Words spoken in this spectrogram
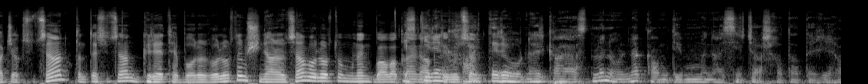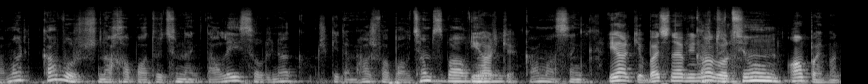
աջակցության տնտեսության գրեթե բոլոր ոլորտներում շինարարության ոլորտում ունենք բավականին ակտիվություն։ Իսկ իրենք որ ներկայացնում են, օրինակ կամ դիմում են այսինչ աշխատատեղի համար, կա որ նախապատվություն են տալիս, օրինակ, չգիտեմ, հաշվապահությամբ զբաղվում կամ ասենք Իհարկե, բայց նաև լինում է որ անպայման,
